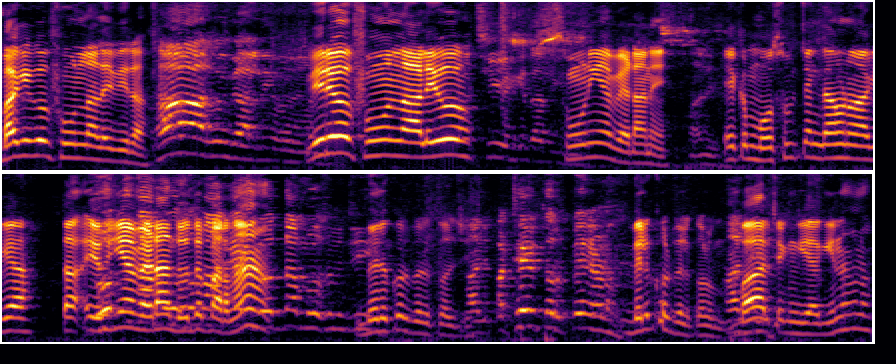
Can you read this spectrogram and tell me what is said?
ਬਾਕੀ ਕੋਈ ਫੋਨ ਲਾ ਲੇ ਵੀਰਾ। ਹਾਂ ਕੋਈ ਗੱਲ ਨਹੀਂ ਹੋਣੀ ਵੀਰੋ ਫੋਨ ਲਾ ਲਿਓ। ਠੀਕ ਕਿਦਾਂ ਦੀ? ਸੋਹਣੀਆਂ ਵੇੜਾਂ ਨੇ। ਇੱਕ ਮੌਸਮ ਚੰਗਾ ਹੁਣ ਆ ਗਿਆ ਤਾਂ ਇਹੋ ਜਿਹੀਆਂ ਵੇੜਾਂ ਦੁੱਧ ਭਰਨਾ। ਦੁੱਧ ਦਾ ਮੌਸਮ ਜੀ। ਬਿਲਕੁਲ ਬਿਲਕੁਲ ਜੀ। ਹਾਂਜੀ ਪੱਠੇ ਤੁਰ ਪਏ ਨੇ ਹੁਣ। ਬਿਲਕੁਲ ਬਿਲਕੁਲ। ਬਾਹਰ ਚੰਗੀ ਆ ਗਈ ਨਾ ਹੁਣ।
